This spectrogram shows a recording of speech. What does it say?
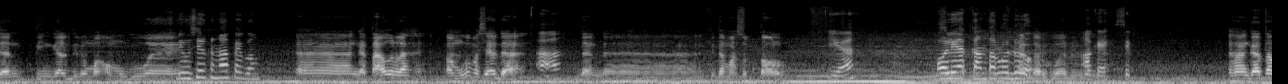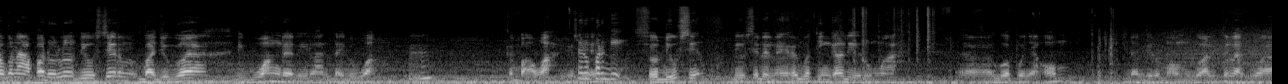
dan tinggal di rumah om gue diusir kenapa ya, Bang? Eh, nggak tahu lah om gue masih ada Ah, ah. dan eh, kita masuk tol iya. Mau lihat kantor lu dulu? kantor gue dulu Oke, sip. Eh, nggak tahu kenapa dulu diusir baju gue dibuang dari lantai dua Mm. ke bawah gitu Suruh ya. pergi? suruh diusir diusir dan akhirnya gue tinggal di rumah gue punya om dan di rumah om gue itulah gue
